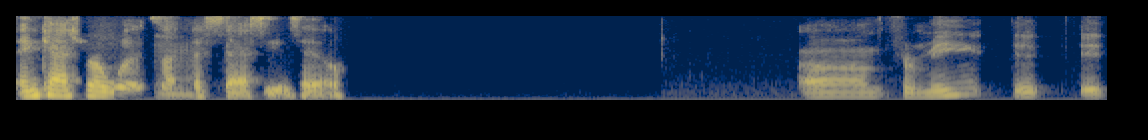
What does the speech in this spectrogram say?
And Castro was Mm. uh, sassy as hell. Um, for me, it it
